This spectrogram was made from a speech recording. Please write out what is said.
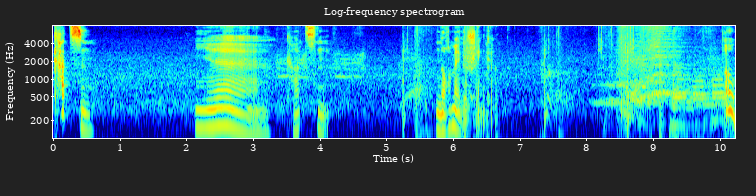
Katzen. Yeah, Katzen. Noch mehr Geschenke. Oh.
